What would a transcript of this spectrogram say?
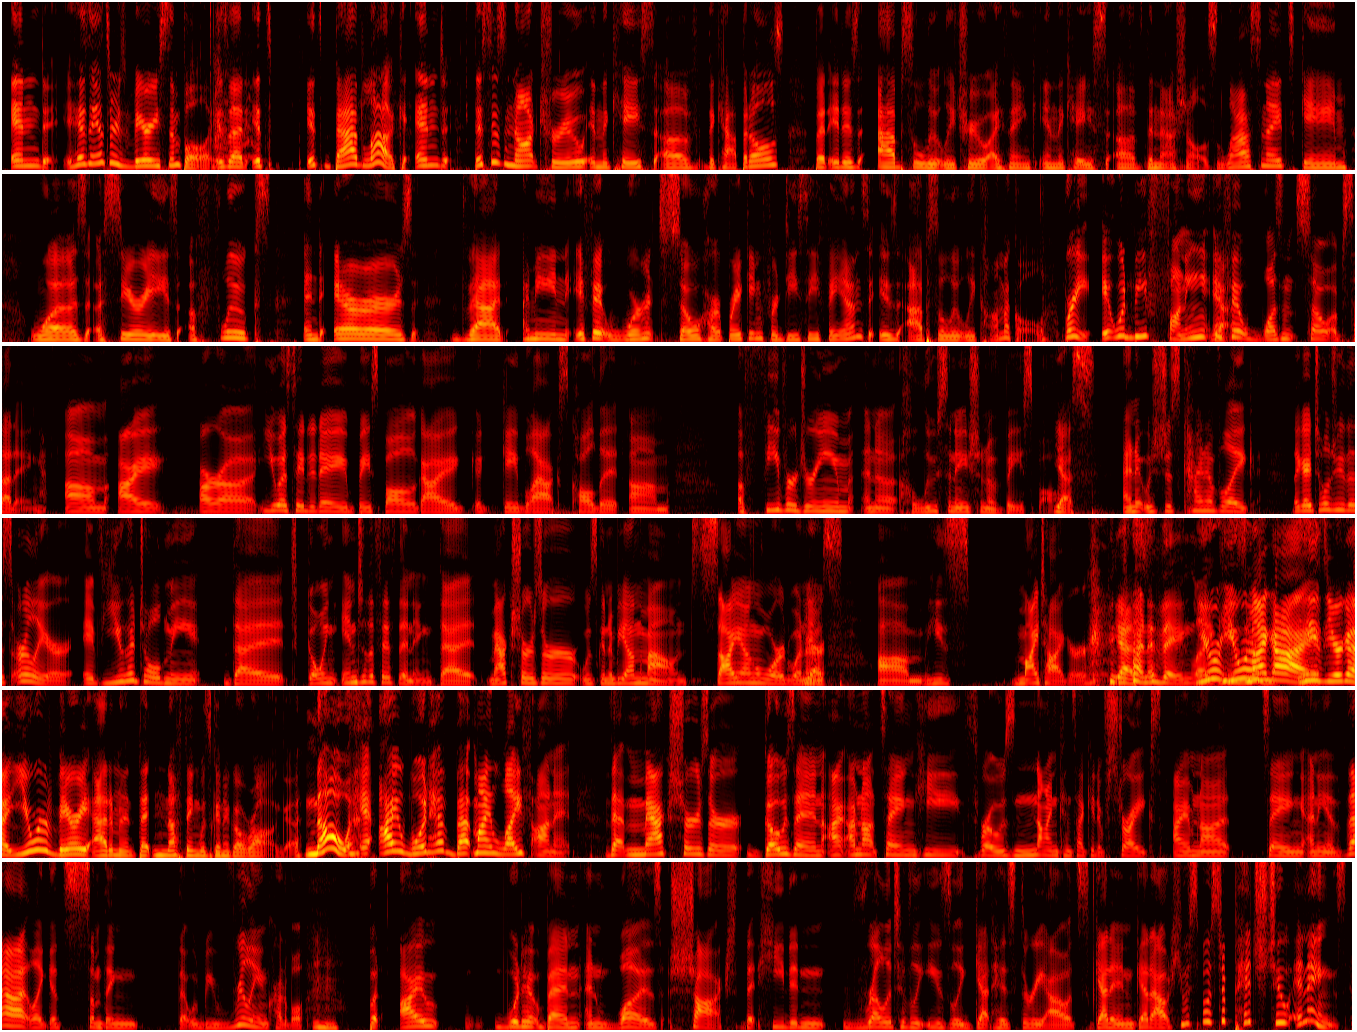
And his answer is very simple: is that it's it's bad luck. And this is not true in the case of the Capitals, but it is absolutely true, I think, in the case of the Nationals. Last night's game was a series of flukes and errors that, I mean, if it weren't so heartbreaking for DC fans, is absolutely comical. Right. It would be funny if it wasn't so upsetting. Um, I our uh, USA Today baseball guy G- Gabe Lacques called it um, a fever dream and a hallucination of baseball. Yes. and it was just kind of like like I told you this earlier. If you had told me that going into the fifth inning that Max Scherzer was going to be on the mound, Cy Young Award winner, Yes. um, he's my tiger, Yes. kind of thing. Like You're- he's you were- my guy. He's your guy. You were very adamant that nothing was going to go wrong. No, I- I would have bet my life on it that Max Scherzer goes in. I, I'm not saying he throws nine consecutive strikes. I am not saying any of that. Like, it's something that would be really incredible. Mhm. But I would have been and was shocked that he didn't relatively easily get his three outs, get in, get out. He was supposed to pitch two innings.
